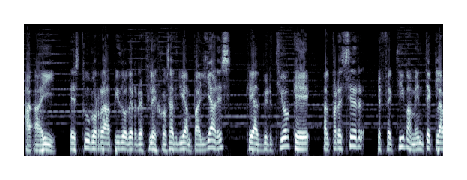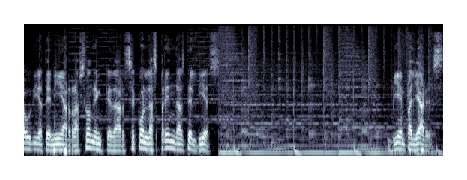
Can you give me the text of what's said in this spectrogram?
Ahí, estuvo rápido de reflejos Adrián Pallares, que advirtió que, al parecer, efectivamente Claudia tenía razón en quedarse con las prendas del 10. Bien Pallares.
